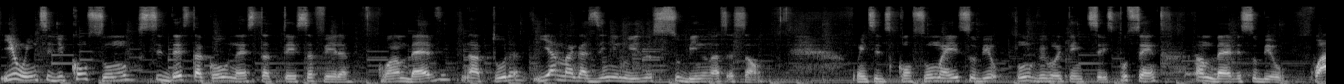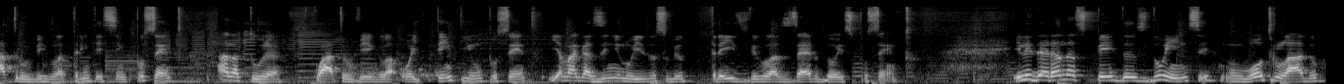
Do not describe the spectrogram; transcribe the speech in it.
E o índice de consumo se destacou nesta terça-feira, com a Ambev, Natura e a Magazine Luiza subindo na sessão. O índice de consumo aí subiu 1,86%, a Ambev subiu 4,35%, a Natura 4,81% e a Magazine Luiza subiu 3,02%. E liderando as perdas do índice, no outro lado,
